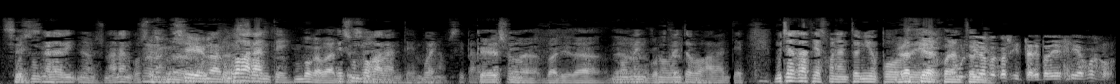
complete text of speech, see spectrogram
Sí, ¿O es un sí. carabin- No, es una langosta. Una es un-. Sí, una bogavante. Un bogavante, Es un sí. bogavante. Bueno, sí, para Que es una variedad de momento, langosta. momento bogavante. Muchas gracias, Juan Antonio, por... Gracias, eh, Juan Antonio. Última cosita, ¿le podría decir a Juanjo?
